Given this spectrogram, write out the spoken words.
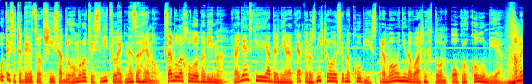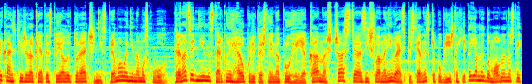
У 1962 році світ ледь не загинув. Це була холодна війна. Радянські ядерні ракети розміщувалися на Кубі, спрямовані на Вашингтон, округ Колумбія. Американські ж ракети стояли в Туреччині, спрямовані на Москву. 13 днів нестерпної геополітичної напруги, яка, на щастя, зійшла на нівець після низки публічних і таємних домовленостей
